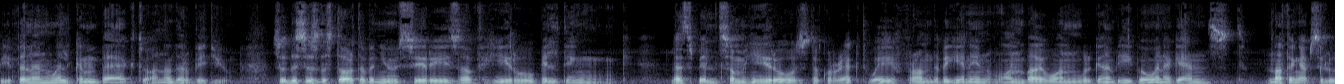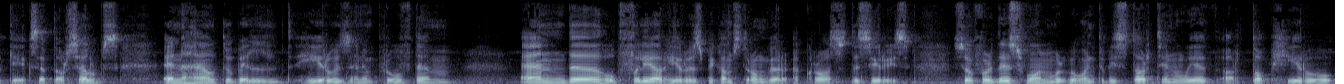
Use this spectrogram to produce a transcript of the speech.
people and welcome back to another video. So this is the start of a new series of hero building. Let's build some heroes the correct way from the beginning. One by one we're gonna be going against nothing absolutely except ourselves and how to build heroes and improve them and uh, hopefully our heroes become stronger across the series. So for this one we're going to be starting with our top hero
